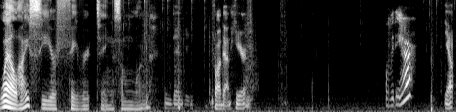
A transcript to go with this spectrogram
Well, I see your favoriting someone. And then you fall down here. Over there? Yep.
